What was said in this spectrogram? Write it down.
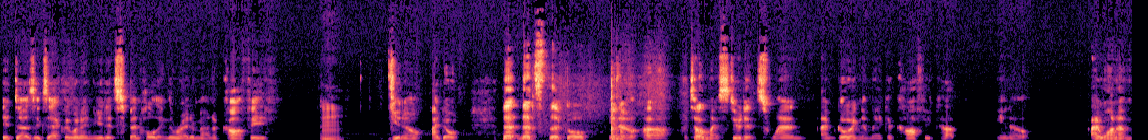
it does exactly what I need. It's been holding the right amount of coffee. Mm. You know, I don't. That that's the goal. You know, uh, I tell my students when I'm going to make a coffee cup, you know, I want to.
